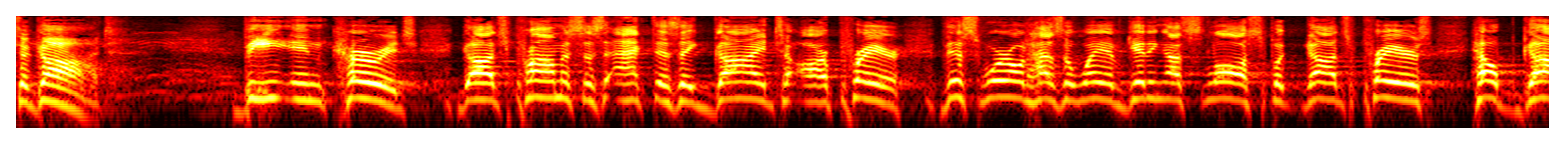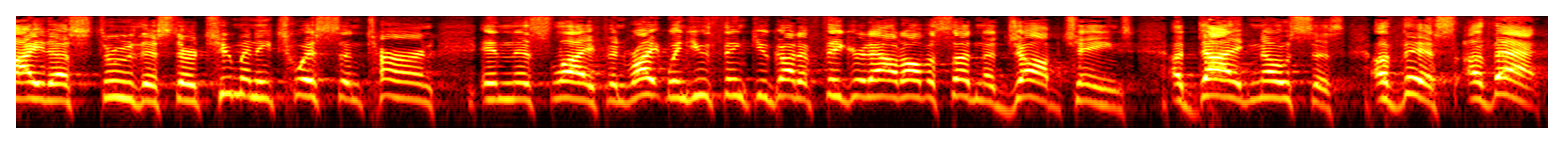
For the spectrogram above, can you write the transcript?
to God. Be encouraged. God's promises act as a guide to our prayer. This world has a way of getting us lost, but God's prayers help guide us through this. There are too many twists and turns in this life. And right when you think you got it figured out, all of a sudden a job change, a diagnosis, a this, a that,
